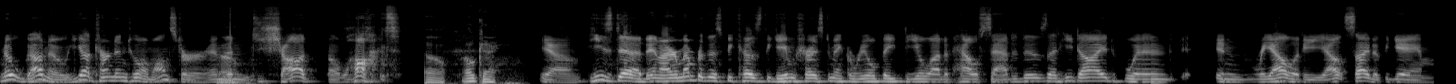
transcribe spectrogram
no, God no. He got turned into a monster and Oh. then shot a lot. oh, okay. Yeah, he's dead. And I remember this because the game tries to make a real big deal out of how sad it is that he died, when mm-hmm. in reality, outside of the game,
